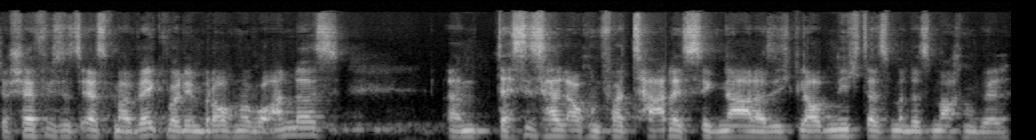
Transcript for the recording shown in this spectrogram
der Chef ist jetzt erstmal weg, weil den brauchen wir woanders. Ähm, das ist halt auch ein fatales Signal. Also ich glaube nicht, dass man das machen will.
